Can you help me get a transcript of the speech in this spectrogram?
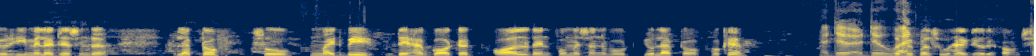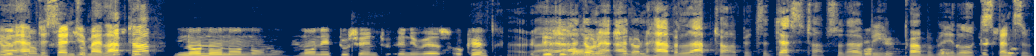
your email address in the laptop. So might be they have got all the information about your laptop okay? I do I do the people who hacked your account. Do I have to send you So my laptop? no no no no no. No need to send anywhere okay? I, this is I don't ha- I don't have a laptop. It's a desktop, so that would be Okay. probably a little expensive.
